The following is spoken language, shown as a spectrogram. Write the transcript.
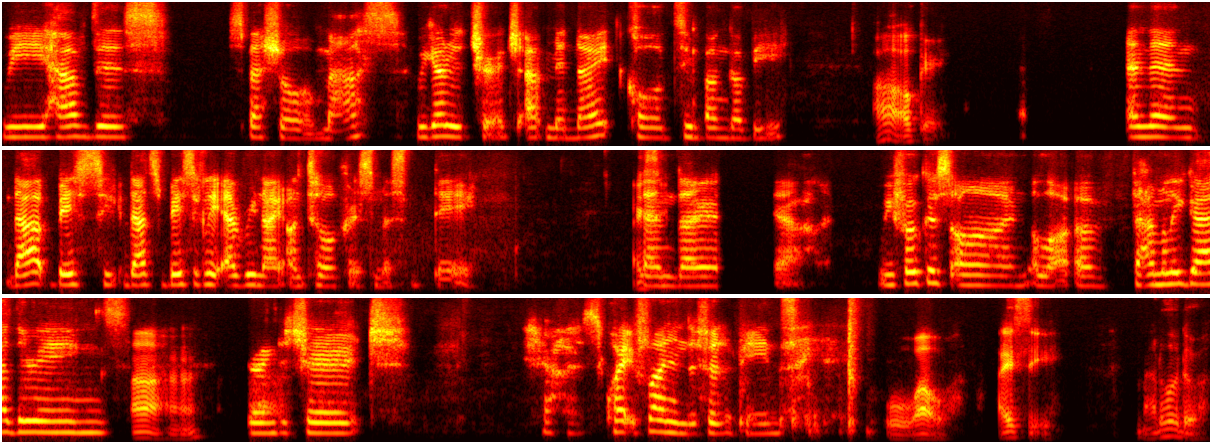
we have this special mass. We go to church at midnight called Simbang Oh, okay. And then that basic that's basically every night until Christmas Day. I and yeah, we focus on a lot of family gatherings uh -huh. during the church. Yeah, it's quite fun in the Philippines. Oh, wow, I see. Naruto.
